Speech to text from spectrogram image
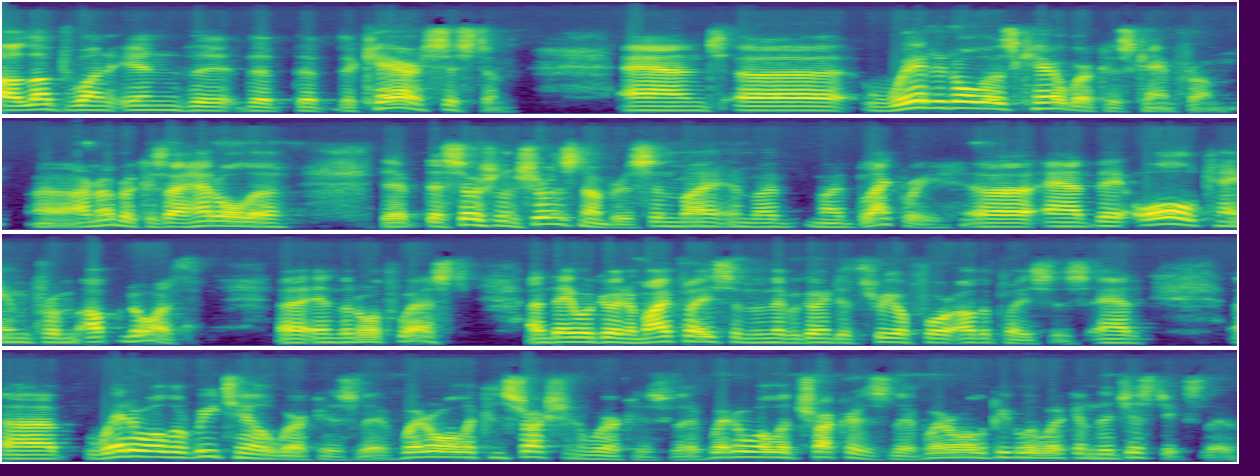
a, loved one in the, the, the, the care system. And uh, where did all those care workers came from? I remember because I had all the, the, the, social insurance numbers in my, in my, my BlackBerry, and they all came from up north in the Northwest and they were going to my place and then they were going to three or four other places. And uh, where do all the retail workers live? Where do all the construction workers live? Where do all the truckers live? Where do all the people who work in logistics live?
